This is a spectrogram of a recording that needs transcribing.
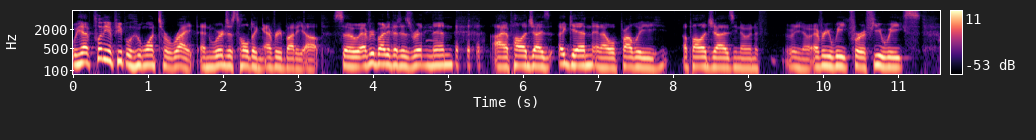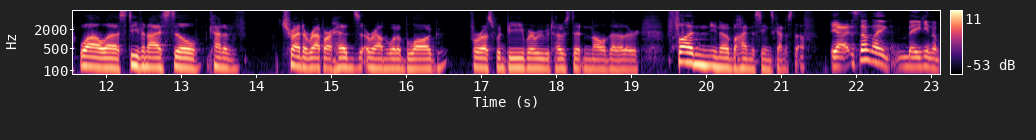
we have plenty of people who want to write, and we're just holding everybody up. So everybody that has written in, I apologize again, and I will probably apologize. You know, in a, you know every week for a few weeks, while uh, Steve and I still kind of try to wrap our heads around what a blog for us would be, where we would host it, and all of that other fun, you know, behind the scenes kind of stuff. Yeah, it's not like making a,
